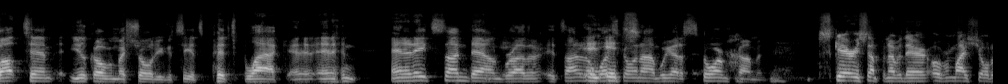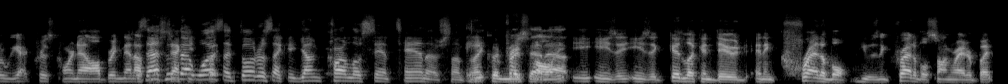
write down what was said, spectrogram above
Well, Tim, you look over my shoulder, you can see it's pitch black, and and and it ain't sundown, brother. It's I don't know what's going on. We got a storm coming scary something over there. Over my shoulder, we got Chris Cornell. I'll bring that up. Is that who that was? I thought it was like a young Carlos Santana or something. He, I couldn't make that all, out. He, he's a he's a good looking dude, an incredible. He was an incredible songwriter. But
